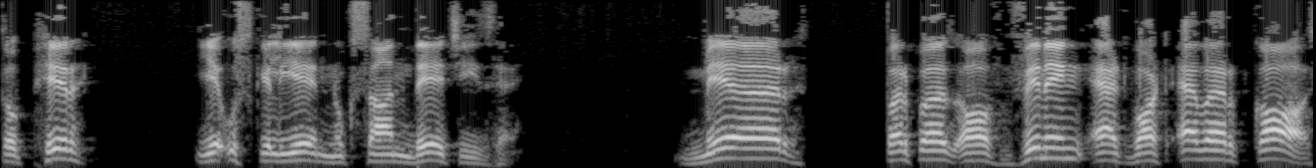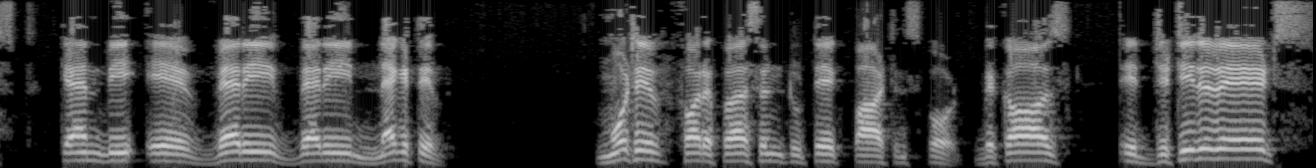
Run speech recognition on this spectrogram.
تو پھر یہ اس کے لیے نقصان دہ چیز ہے mere purpose of winning at whatever cost can be a very, very negative motive for a person to take part in sport, because it deteriorates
